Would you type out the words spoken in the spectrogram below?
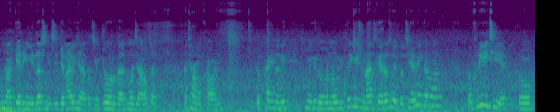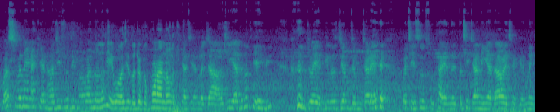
હમણાં કેરીની રસની સિઝન આવી જાય, પછી જોરદાર મજા આવશે અથાણું ખાવાની. તો ફાઇનલી મેં કીધું હવે નવરી થઈ ગઈ છું ને, આજ કાંઈ રસોઈ તો છે નહીં કરવાનું. તો ફ્રી છીએ. તો બસ બનાવી નાખીએ અને હજી સુધીમાં વાંધો નથી. એવો હજી તો જો કે પોણા નવ થયા છે, એટલે ચા હજી યાદ નથી આવી. જોઈએ, દિવસ જેમ જેમ ચડે, પછી શું શું થાય અને પછી ચાની યાદ આવે છે કે નહીં.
